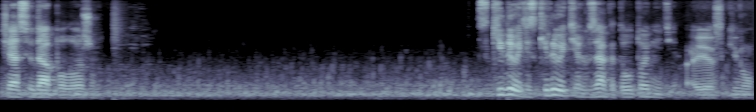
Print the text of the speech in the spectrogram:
Сейчас сюда положим. Скидывайте, скидывайте рюкзак, а то утонете. А я скинул.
